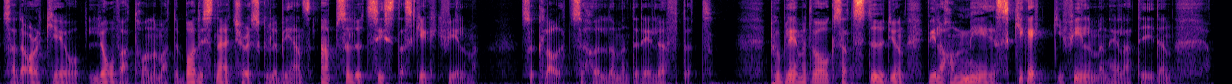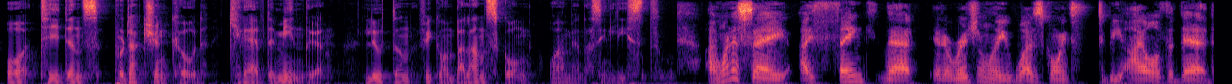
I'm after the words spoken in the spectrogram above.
så hade RKO lovat honom att The Body Snatcher skulle bli hans absolut sista skräckfilm. Såklart så höll de inte det löftet. Problemet var också att studion ville ha mer skräck i filmen hela tiden och tidens production code krävde mindre. Luton fick gå en balansgång och använda sin list. I want to say I think that it originally was going to be Isle of the Dead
